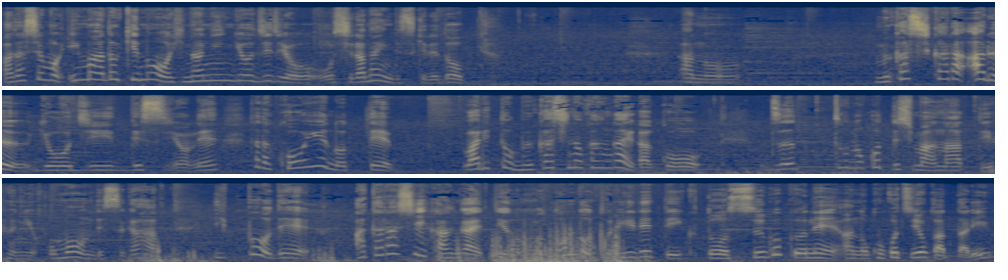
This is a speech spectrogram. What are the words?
私も今時のひな人形事情を知らないんですけれどあの昔からある行事ですよね。ただこういうのって割と昔の考えがこうずっと残ってしまうなっていうふうに思うんですが一方で新しい考えっていうのもどんどん取り入れていくとすごくねあの心地よかったりも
